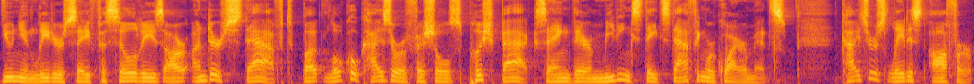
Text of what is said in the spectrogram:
Union leaders say facilities are understaffed, but local Kaiser officials push back, saying they're meeting state staffing requirements. Kaiser's latest offer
